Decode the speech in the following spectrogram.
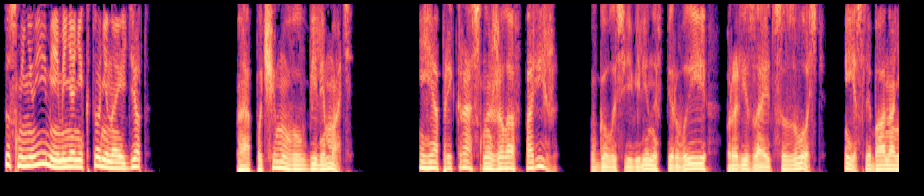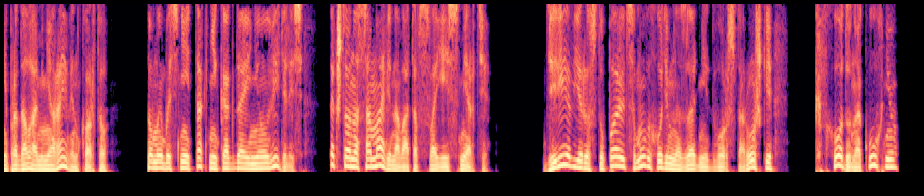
то сменю имя, и меня никто не найдет. А почему вы убили мать? Я прекрасно жила в Париже. В голосе Евелины впервые прорезается злость. Если бы она не продала меня Рейвенкорту, то мы бы с ней так никогда и не увиделись, так что она сама виновата в своей смерти. Деревья расступаются, мы выходим на задний двор сторожки, к входу на кухню,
